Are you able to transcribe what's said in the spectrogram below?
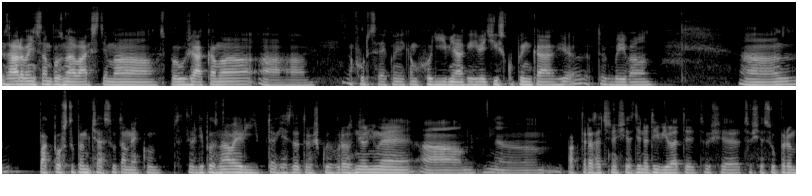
zároveň se tam poznáváš s těma spolužákama a, a furt se jako někam chodí v nějakých větších skupinkách, že tak bývá. A pak postupem času tam jako se ty lidi poznávají líp, takže se to trošku rozmělňuje a, a pak teda začneš jezdit na ty výlety, což je, což je super.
